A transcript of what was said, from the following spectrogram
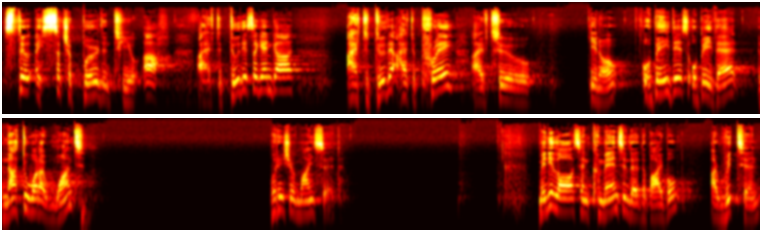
still a, such a burden to you? Ah, I have to do this again, God. I have to do that. I have to pray. I have to, you know, obey this, obey that, and not do what I want. What is your mindset? Many laws and commands in the, the Bible are written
